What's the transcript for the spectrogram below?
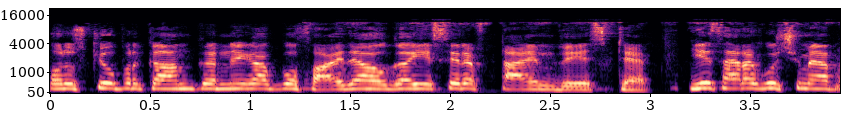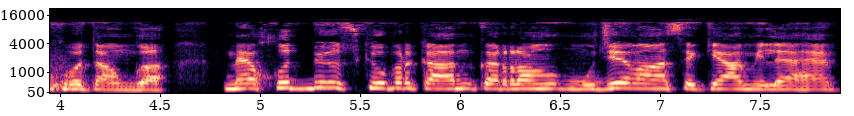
और उसके ऊपर काम करने का आपको फ़ायदा होगा, ये सिर्फ़ टाइम वेस्ट है। ये सारा कुछ मैं आपको बताऊँगा। मैं खुद भी उसके ऊपर काम कर रहा हूँ, मुझे वहाँ से क्या मिला है,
